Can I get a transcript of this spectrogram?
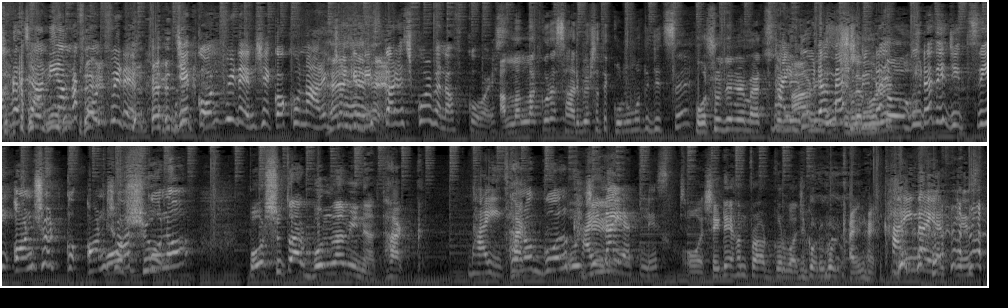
আমরা জানি আমরা কনফিডেন্ট যে কনফিডেন্ট সে কখনো আরেকজনকে হ্যাঁ, হ্যাঁ, হ্যাঁ। ডিসকারেজ করবে না অফ কোর্স আল্লাহ আল্লাহ করে সার্বিয়ার সাথে কোনো মতে জিতছে? পরশু দিনের ম্যাচটা দুইটা ম্যাচ দুইটাতেই জিতছি। অন শট অন শট কোনো পরশু তো আর বললামই না থাক। ভাই কোনো গোল খাই নাই অ্যাট লিস্ট ও সেটাই এখন প্রাউড করব যে কোনো গোল খাই নাই। খাই নাই অ্যাট লিস্ট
